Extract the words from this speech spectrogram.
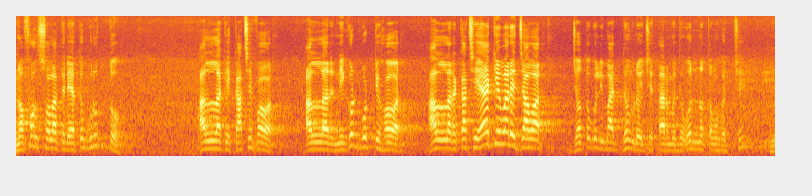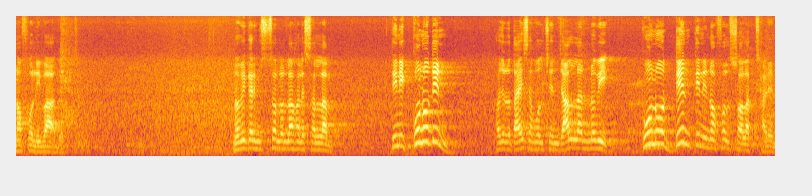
নফল সলাতের এত গুরুত্ব, আল্লাহকে কাছে পাওয়ার, আল্লাহর নিকটবর্তী হওয়ার, আল্লাহর কাছে একেবারে যাওয়ার যতগুলি মাধ্যম রয়েছে, তার মধ্যে অন্যতম হচ্ছে নফল ইবাদত। নবী করিম সাল্লাহ সাল্লাম, তিনি কোনো দিন হজরত আয়সা বলছেন যে আল্লাহর নবী কোনো দিন তিনি নফল সলাৎ ছাড়েন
